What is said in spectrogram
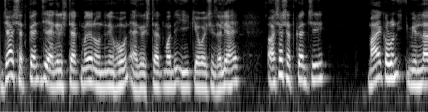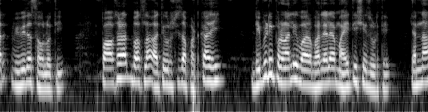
ज्या शेतकऱ्यांची ॲग्रिस्टॅकमध्ये नोंदणी होऊन ॲग्रिस्टॅकमध्ये ई के वाय सी झाली आहे अशा शेतकऱ्यांची मायकडून मिळणार विविध सवलती. पावसाळ्यात बसला अतिवृष्टीचा फटकाही डी बी डी प्रणालीवर भरलेल्या माहितीशी जुळते त्यांना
